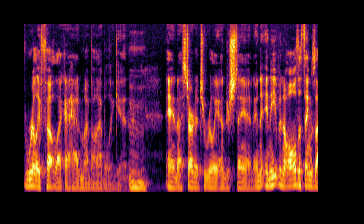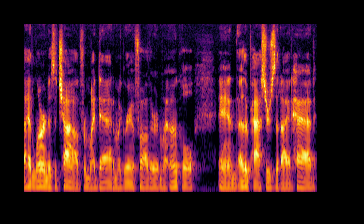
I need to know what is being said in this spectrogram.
really felt like I had my Bible again. And I started to really understand. And, and even all the things I had learned as a child from my dad and my grandfather and my uncle and other pastors that I had had,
